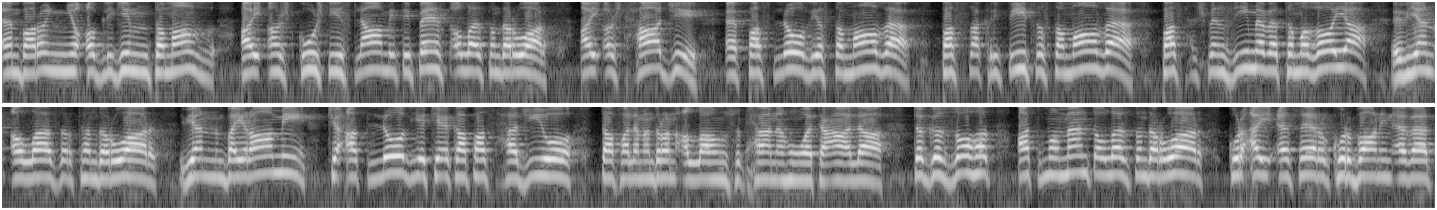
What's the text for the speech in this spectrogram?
e mbarojnë një obligim të madh, ai është kushti i Islamit i pestë, vllazër të nderuar, ai është haxhi e pas lodhjes të madhe, pas sakrificës të madhe, Pas shpenzimeve të mëdhaja, vjen o vllazër të nderuar, vjen Bajrami që atë lodhje që e ka pas haxhiu ta falemendron Allahun subhanehu ve teala, të gëzohet atë moment o vëllezër të nderuar kur ai e therr kurbanin e vet,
